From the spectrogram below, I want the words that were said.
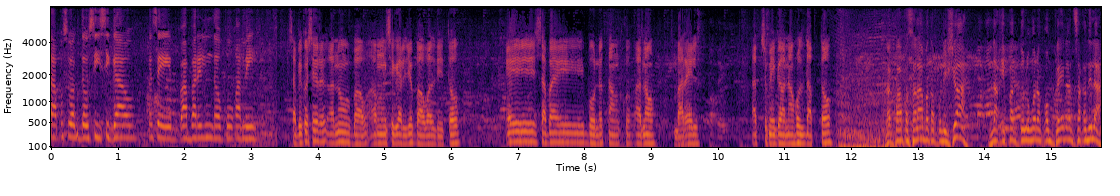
tapos huwag daw sisigaw kasi babarilin daw po kami. Sabi ko, sir, ano, baw, ang sigarilyo bawal dito. Eh, sabay bunot ng ano, barel. At sumigaw ng hold up to. Nagpapasalamat ang pulisya, nakipagtulungan ng complainant sa kanila.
